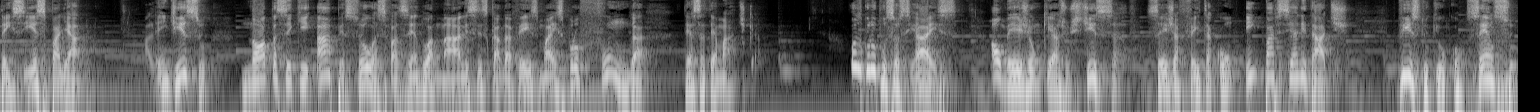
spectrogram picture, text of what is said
tem se espalhado. Além disso, nota-se que há pessoas fazendo análises cada vez mais profunda dessa temática. Os grupos sociais almejam que a justiça seja feita com imparcialidade, visto que o consenso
